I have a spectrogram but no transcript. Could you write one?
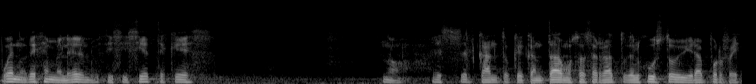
Bueno, déjenme leer el 17, que es... No, es el canto que cantábamos hace rato, del justo vivirá por fe.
